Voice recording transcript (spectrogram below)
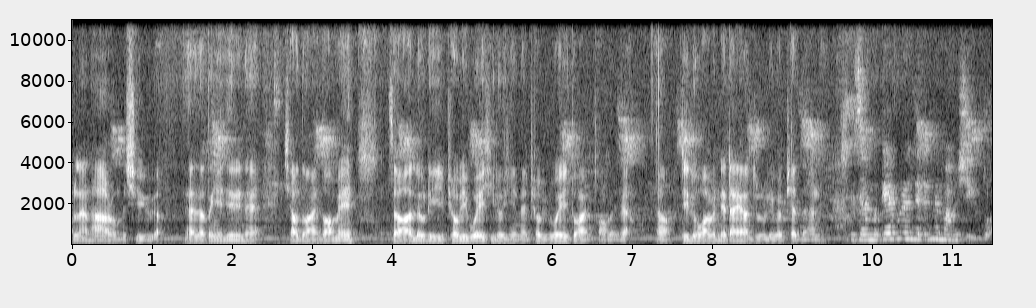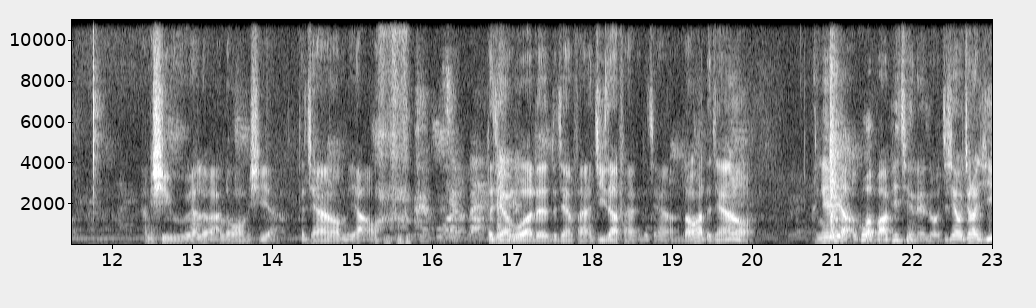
ပလန်ထားတာတော့မရှိဘူးဗျအဲဒါတငယ်ချင်းတွေနဲ့ရှောက်သွားရင်သွားမယ်ဆိုတော့အလုပ်တွေဖြောပြပွဲရှိလို့ရှိရင်လည်းဖြောပြပွဲသွားရင်သွားမယ်ဗျဟုတ်ဒီလိုပါပဲနှစ်တိုင်းကဒီလိုလေးပဲဖြတ်သန်းနေဒီကျမကဲဘရင်းနဲ့တနေ့မှမရှိဘူးပေါ့အမရှိဘူးအဲ့လိုအလုံးဝမရှိရတကြံတော့မရအောင်ကျန်ကိုကချက်ပတ်တကြံဘိုးကတကြံဖန်အကြီးစားဖန်တကြံလောကတကြံကတော့ ငယ်လေးကအခုကဘာဖြစ်ချင်လဲဆိုတော့တကြံကိုကျွန်တော်ရေ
